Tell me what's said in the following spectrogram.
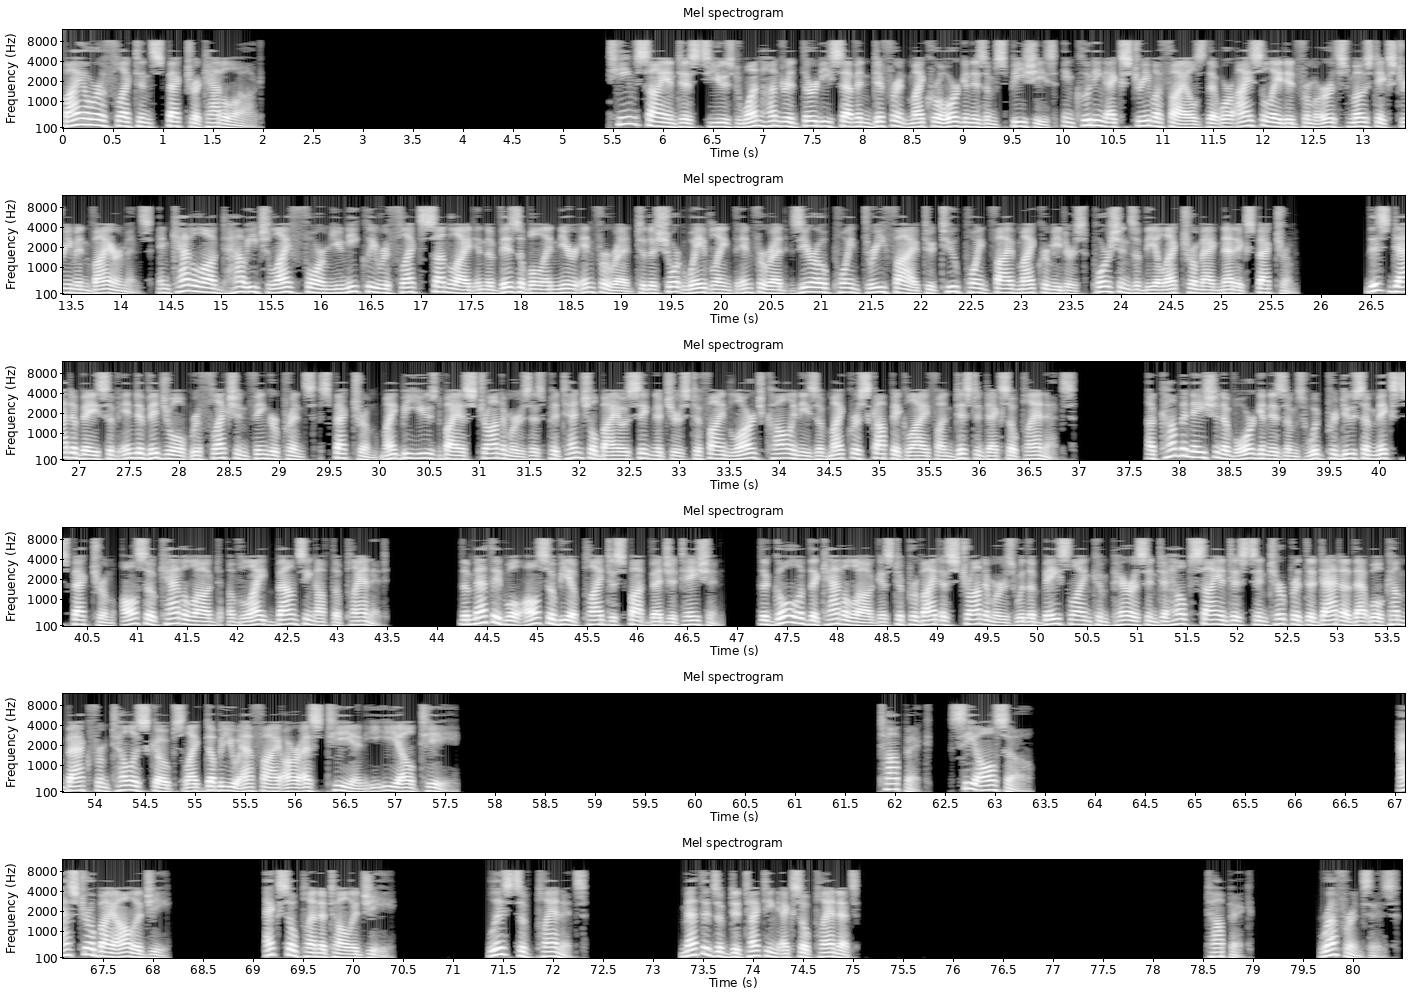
Bioreflectance spectra catalog Team scientists used 137 different microorganism species, including extremophiles that were isolated from Earth's most extreme environments, and catalogued how each life form uniquely reflects sunlight in the visible and near infrared to the short wavelength infrared 0.35 to 2.5 micrometers portions of the electromagnetic spectrum. This database of individual reflection fingerprints spectrum might be used by astronomers as potential biosignatures to find large colonies of microscopic life on distant exoplanets. A combination of organisms would produce a mixed spectrum, also catalogued, of light bouncing off the planet. The method will also be applied to spot vegetation. The goal of the catalog is to provide astronomers with a baseline comparison to help scientists interpret the data that will come back from telescopes like WFIRST and EELT. See also. Astrobiology. Exoplanetology. Lists of planets. Methods of detecting exoplanets References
